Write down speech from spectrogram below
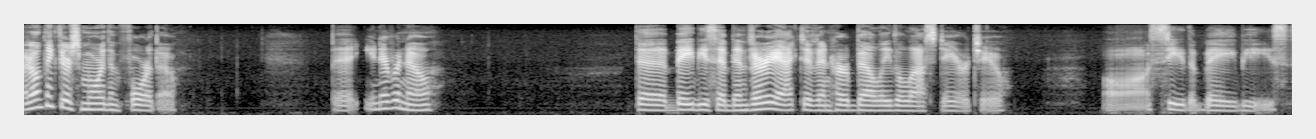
I don't think there's more than four, though. But you never know. The babies have been very active in her belly the last day or two. Aw, see the babies.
